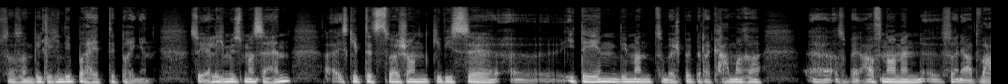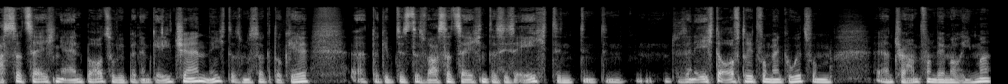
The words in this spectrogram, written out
sozusagen wirklich in die Breite bringen. So ehrlich müssen wir sein. Es gibt jetzt zwar schon gewisse äh, Ideen, wie man zum Beispiel bei der Kamera äh, also bei Aufnahmen äh, so eine Art Wasserzeichen einbaut, so wie bei dem Geldschein, nicht? Dass man sagt, okay, äh, da gibt es das Wasserzeichen, das ist echt, das ist ein echter Auftritt von Herrn Kurz, von Herrn Trump, von wem auch immer.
